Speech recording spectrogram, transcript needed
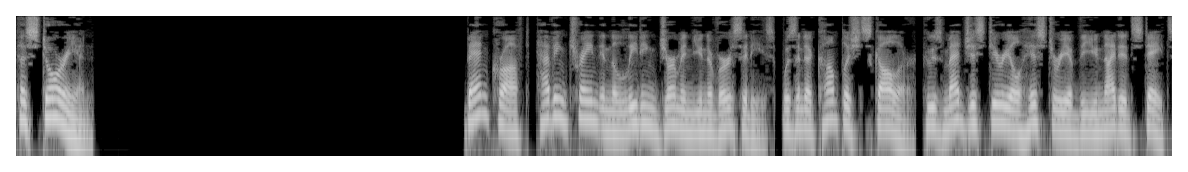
Historian Bancroft, having trained in the leading German universities, was an accomplished scholar, whose magisterial history of the United States,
